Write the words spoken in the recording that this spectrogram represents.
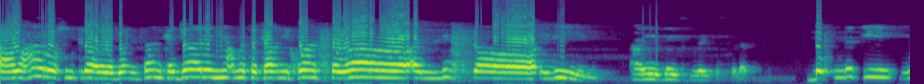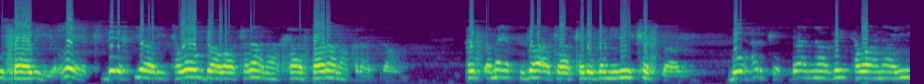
ئاوەها ڕۆشن کراوە بۆ ئینسان کە جارێ نیعممەتەکانی خوا سەواء للسائلین. ئاەی دەی سوورەی بەسورەتی مساوی ڕێک بە اختیاری تەواو داواکەرانە خاستارانە قرارراون پس ئەمە اقتزاعەکە کە لە زمینەی کەسبان بۆ هەر کەس بە ناغەی توانایی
